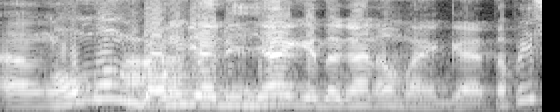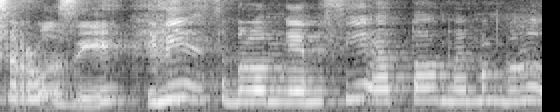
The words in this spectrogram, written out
eh, ngomong dong jadinya gitu kan. Oh my god. Tapi seru sih. Ini sebelum MC atau memang dulu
